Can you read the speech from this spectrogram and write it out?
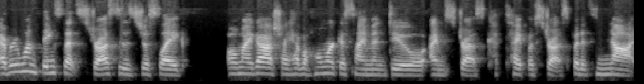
everyone thinks that stress is just like, oh my gosh, I have a homework assignment due, I'm stressed type of stress, but it's not.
